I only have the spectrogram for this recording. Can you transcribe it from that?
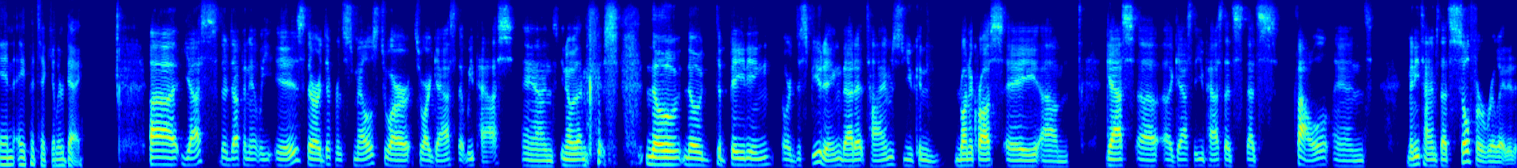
in a particular day? Uh, yes, there definitely is. There are different smells to our to our gas that we pass, and you know, there's no no debating or disputing that at times you can run across a um, gas uh, a gas that you pass that's that's foul, and many times that's sulfur related.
